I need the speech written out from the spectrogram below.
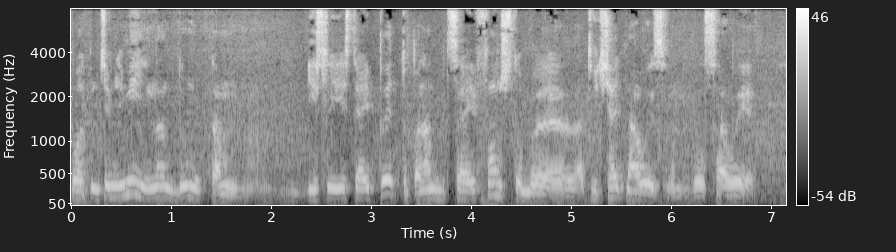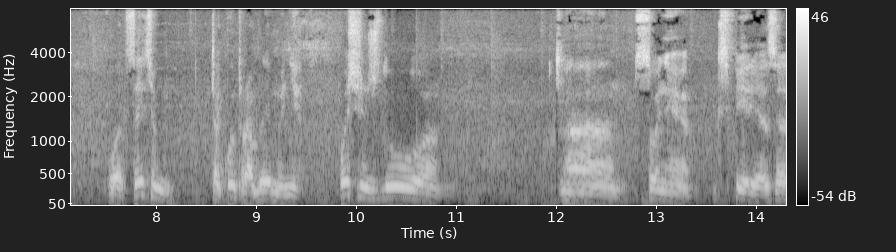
Вот, но тем не менее, надо думать там, если есть iPad, то понадобится iPhone, чтобы отвечать на вызовы на голосовые. Вот, с этим такой проблемы нет. Очень жду э, Sony Xperia Z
